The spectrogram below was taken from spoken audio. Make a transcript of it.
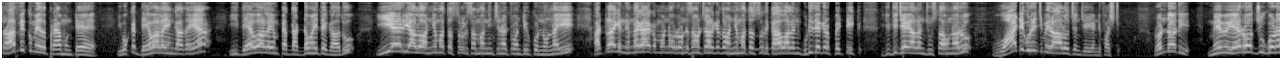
ట్రాఫిక్ మీద ప్రేమ ఉంటే ఈ ఒక్క దేవాలయం కాదయ్యా ఈ దేవాలయం పెద్ద అడ్డం అయితే కాదు. ఈ ఏరియాలో అన్యమతస్తులకు సంబంధించినటువంటివి కొన్ని ఉన్నాయి. అట్లాగే నిన్నగాక మొన్న రెండు సంవత్సరాల క్రితం అన్యమతస్తులు కావాలని గుడి దగ్గర పెట్టి ఇది చేయాలని చూస్తూ ఉన్నారు. వాటి గురించి మీరు ఆలోచన చేయండి ఫస్ట్. రెండోది మేము ఏ రోజు కూడా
